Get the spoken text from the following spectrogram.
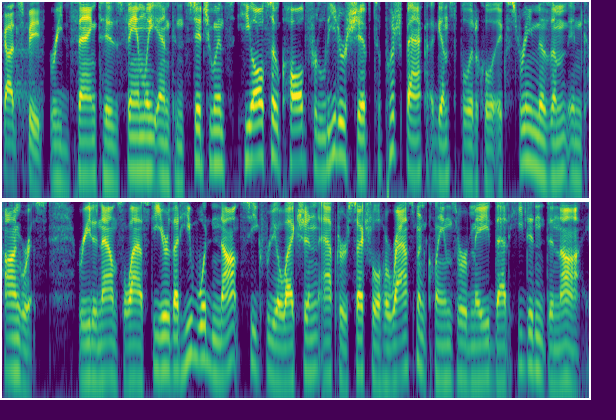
Godspeed. Reed thanked his family and constituents. He also called for leadership to push back against political extremism in Congress. Reed announced last year that he would not seek reelection after sexual harassment claims were made that he didn't deny.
